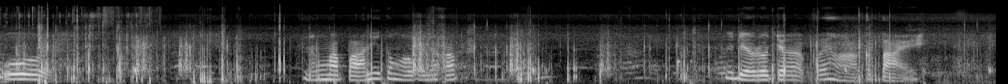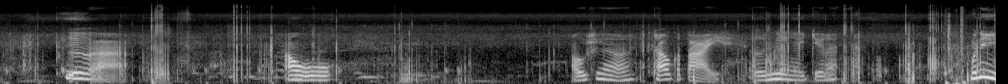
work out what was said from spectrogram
โอ้ยหนังมาป่านี่ต้องเอาไปนะครับเดี๋ยวเราจะไปหากระต่าย เพื่อ เอา เอาเชือกเท้ากระต่าย เออนี่ไงเจอแล้วมานี่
